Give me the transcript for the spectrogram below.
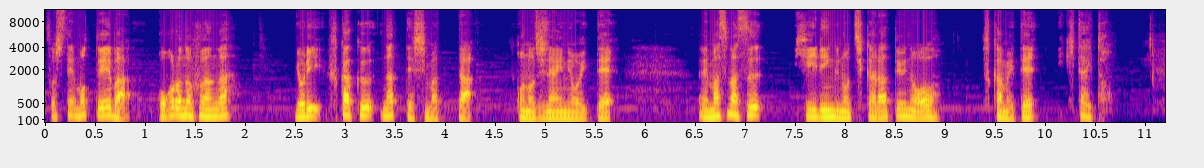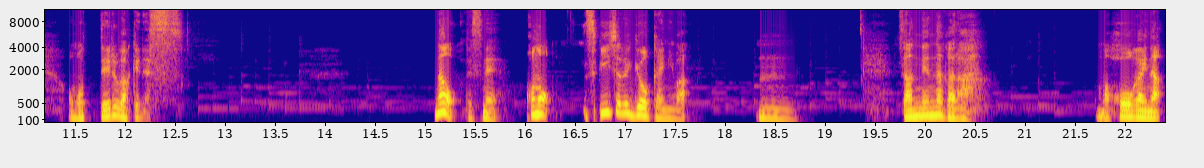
そしてもっと言えば心の不安がより深くなってしまったこの時代において、ますますヒーリングの力というのを深めていきたいと思っているわけです。なおですね、このスピーチャル業界には、うん、残念ながら、まあ、法外な、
